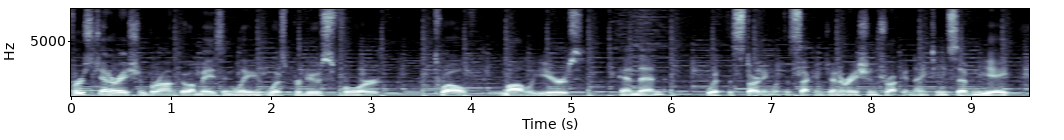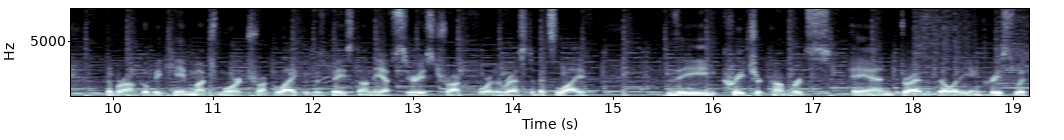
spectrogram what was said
First generation Bronco, amazingly, was produced for 12 model years. And then with the starting with the second generation truck in 1978, the Bronco became much more truck-like. It was based on the F-Series truck for the rest of its life. The creature comforts and drivability increased with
